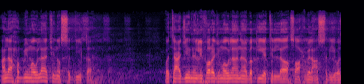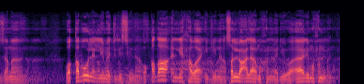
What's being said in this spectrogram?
على حب مولاتنا الصديقة وتعجينا لفرج مولانا بقية الله صاحب العصر والزمان وقبولا لمجلسنا وقضاء لحوائجنا صلوا على محمد وآل محمد.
